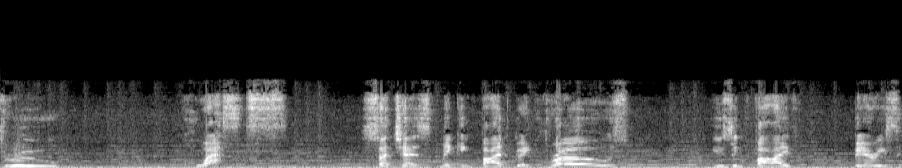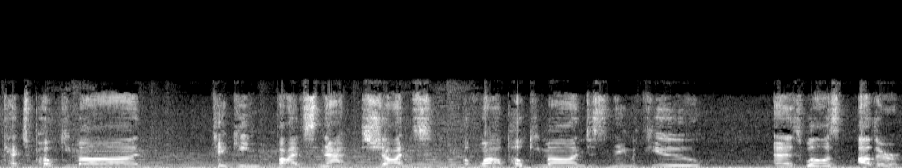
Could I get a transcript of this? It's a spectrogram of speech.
through quests, such as making five great throws, using five berries to catch Pokemon, taking five snapshots of wild Pokemon, just to name a few, as well as other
